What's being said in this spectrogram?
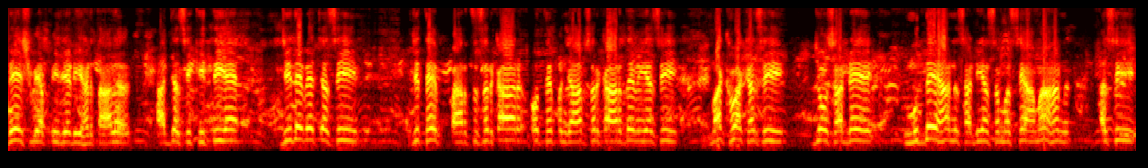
ਦੇਸ਼ ਵਿਆਪੀ ਜਿਹੜੀ ਹੜਤਾਲ ਅੱਜ ਅਸੀਂ ਕੀਤੀ ਹੈ, ਜਿਹਦੇ ਵਿੱਚ ਅਸੀਂ ਜਿੱਥੇ ਭਾਰਤ ਸਰਕਾਰ, ਉੱਥੇ ਪੰਜਾਬ ਸਰਕਾਰ ਦੇ ਵੀ ਅਸੀਂ ਵੱਖ-ਵੱਖ ਅਸੀਂ ਜੋ ਸਾਡੇ ਮੁੱਦੇ ਹਨ, ਸਾਡੀਆਂ ਸਮੱਸਿਆਵਾਂ ਹਨ, ਅਸੀਂ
